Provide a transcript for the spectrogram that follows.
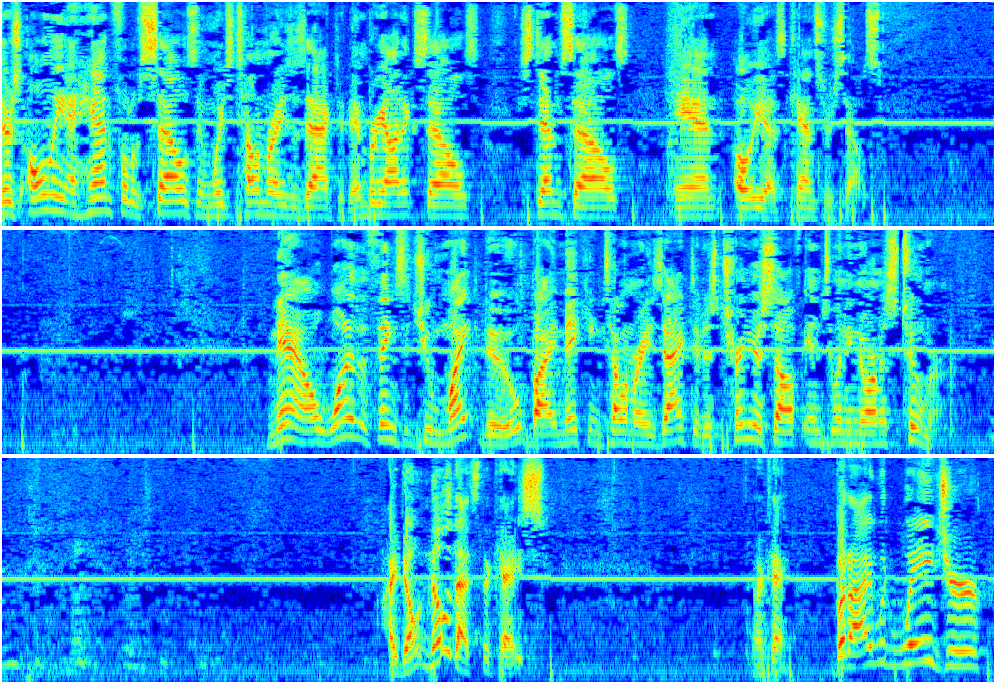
there's only a handful of cells in which telomerase is active embryonic cells, stem cells, and, oh, yes, cancer cells. Now, one of the things that you might do by making telomerase active is turn yourself into an enormous tumor. I don't know that's the case. Okay? But I would wager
